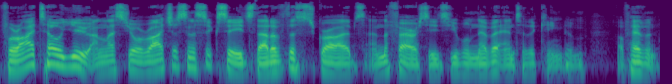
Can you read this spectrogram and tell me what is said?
For I tell you, unless your righteousness exceeds that of the scribes and the Pharisees, you will never enter the kingdom of heaven.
